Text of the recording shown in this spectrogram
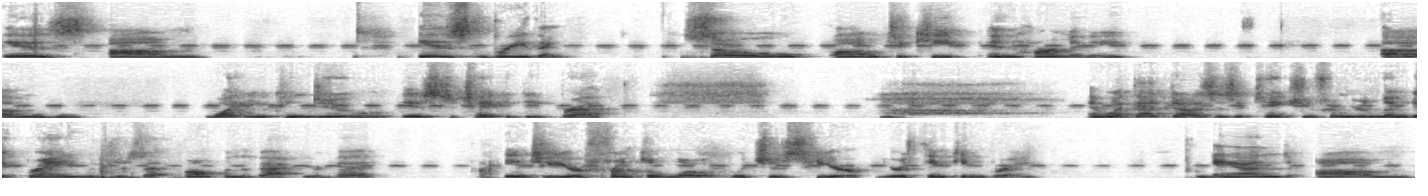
is um, is breathing. So um, to keep in harmony, um, Mhm. what you can do is to take a deep breath. And what that does is it takes you from your limbic brain, which is that bump in the back of your head, into your frontal lobe, which is here, your thinking brain. And um,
